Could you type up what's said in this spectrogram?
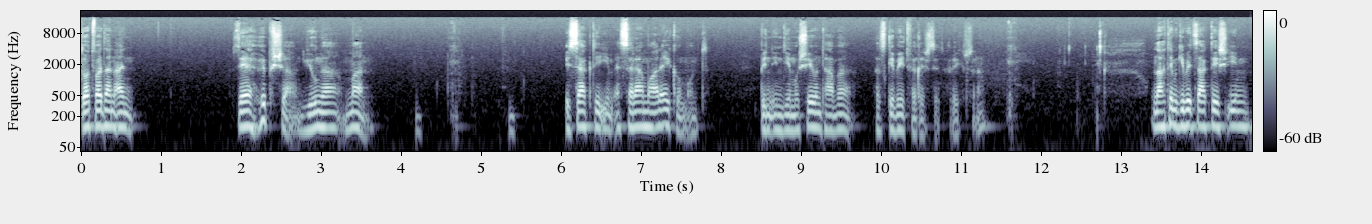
Dort war dann ein sehr hübscher und junger Mann. Ich sagte ihm Assalamu alaikum und bin in die Moschee und habe das Gebet verrichtet. Und nach dem Gebet sagte ich ihm,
